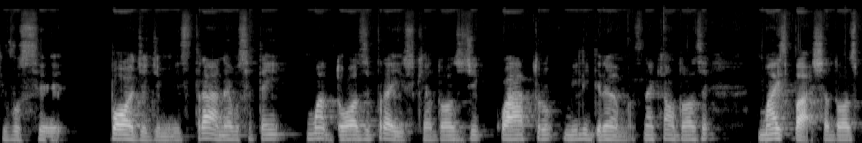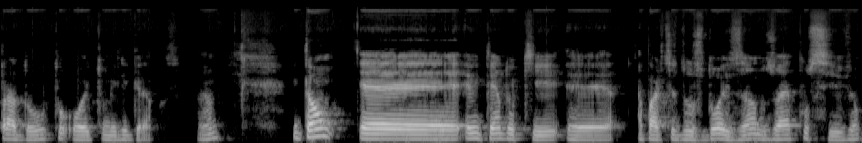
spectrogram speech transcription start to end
que você pode administrar, né, você tem uma dose para isso, que é a dose de 4 miligramas, né, que é uma dose mais baixa, a dose para adulto, 8 miligramas. Né? Então, é, eu entendo que é, a partir dos dois anos já é possível,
